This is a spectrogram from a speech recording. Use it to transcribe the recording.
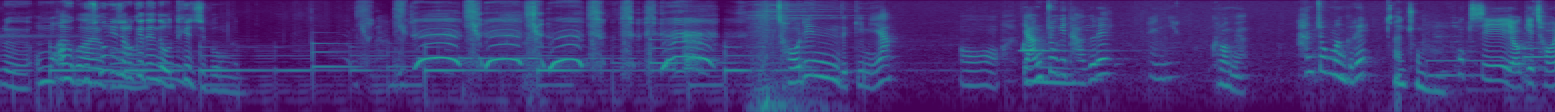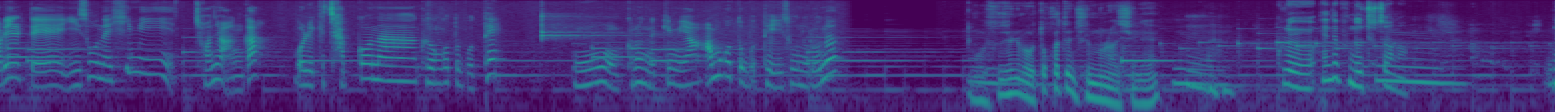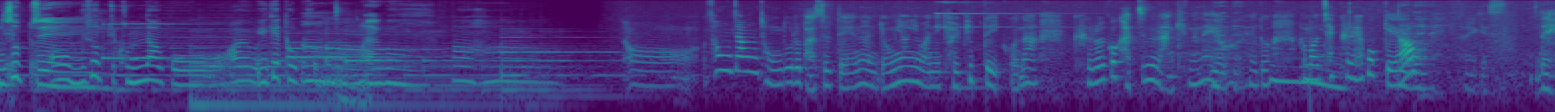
그래. 어머 아이고, 아이고, 손이 아이고. 저렇게 되는데 어떻게 집어? 저린 느낌이야? 어, 양쪽이 다 그래? 아니요 그러면 한쪽만 그래? 한쪽만. 혹시 여기 저릴 때이 손에 힘이 전혀 안 가? 뭘 이렇게 잡거나 그런 것도 못해? 오, 그런 느낌이야? 아무것도 못해, 이 손으로는? 어, 선생님하고 똑같은 질문 하시네. 음. 그래 핸드폰 놓쳤잖아. 음. 무섭지. 어, 무섭지, 겁나고. 아유, 이게 더. 어, 아이고. 아하. 어, 성장 정도를 봤을 때에는 영양이 많이 결핍돼 있거나 그럴 것 같지는 않기는 해요. 네네. 그래도 한번 체크를 해볼게요. 네네네. 알겠어. 네.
